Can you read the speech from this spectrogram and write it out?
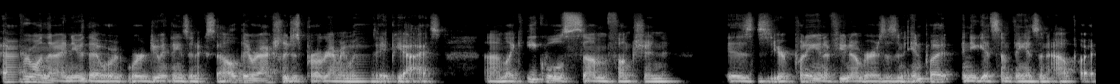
everyone that I knew that were, were doing things in Excel, they were actually just programming with APIs. Um, like equals sum function is you're putting in a few numbers as an input and you get something as an output.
